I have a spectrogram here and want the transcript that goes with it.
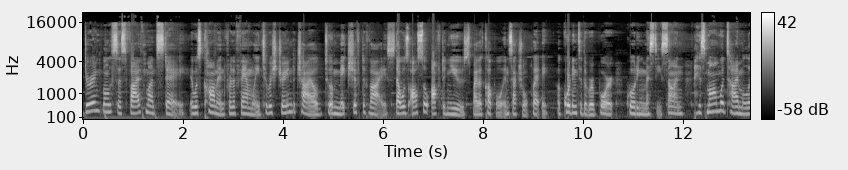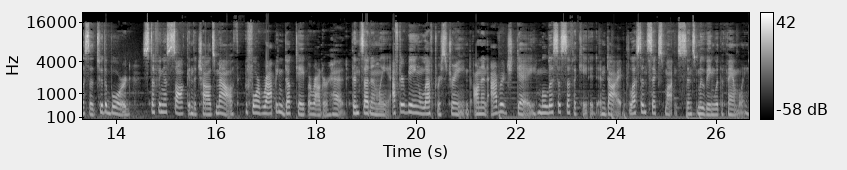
During Melissa's five month stay, it was common for the family to restrain the child to a makeshift device that was also often used by the couple in sexual play. According to the report, quoting Misty's son, his mom would tie Melissa to the board, stuffing a sock in the child's mouth before wrapping duct tape around her head. Then suddenly, after being left restrained, on an average day, Melissa suffocated and died less than six months since moving with the family.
